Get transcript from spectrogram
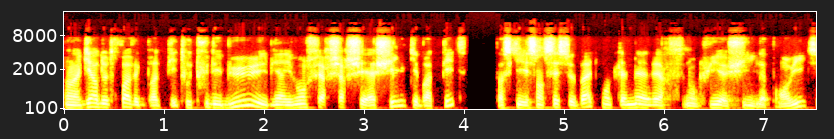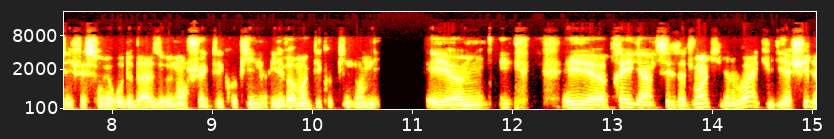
dans la guerre de 3 avec Brad Pitt, au tout début, eh bien, ils vont faire chercher Achille, qui est Brad Pitt, parce qu'il est censé se battre contre l'ennemi adverse. Donc lui, Achille, il a pas envie, il fait son héros de base. non, je suis avec des copines. Il est vraiment avec des copines dans le nid. Et, euh, et, après, il y a un de ses adjoints qui vient le voir et qui lui dit Achille,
